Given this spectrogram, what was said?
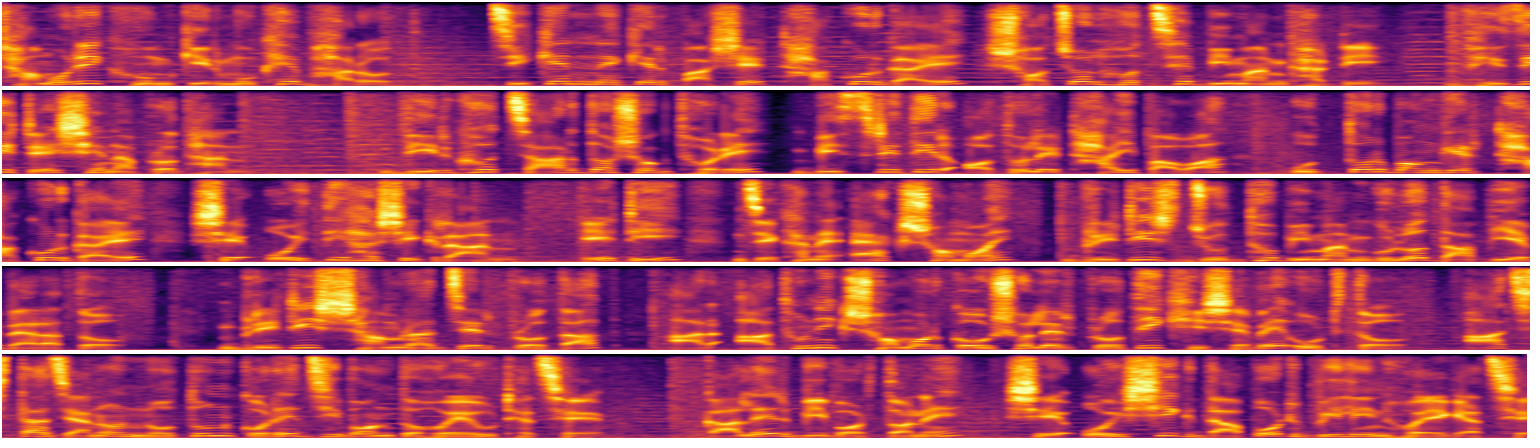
সামরিক হুমকির মুখে ভারত, চিকেন নেকের পাশে ঠাকুরগাঁয়ে সচল হচ্ছে বিমান ঘাঁটি। ভিজিটে সেনাপ্রধান। দীর্ঘ চার দশক ধরে বিস্মৃতির অতলে ঠাঁই পাওয়া উত্তরবঙ্গের ঠাকুরগাঁয়ে সে ঐতিহাসিক রান। এটি যেখানে এক সময় ব্রিটিশ যুদ্ধ বিমানগুলো দাপিয়ে বেড়াত। ব্রিটিশ সাম্রাজ্যের প্রতাপ আর আধুনিক সমর কৌশলের প্রতীক হিসেবে উঠত। আজ তা যেন নতুন করে জীবন্ত হয়ে উঠেছে। কালের বিবর্তনে সে ঐশিক দাপট বিলীন হয়ে গেছে।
